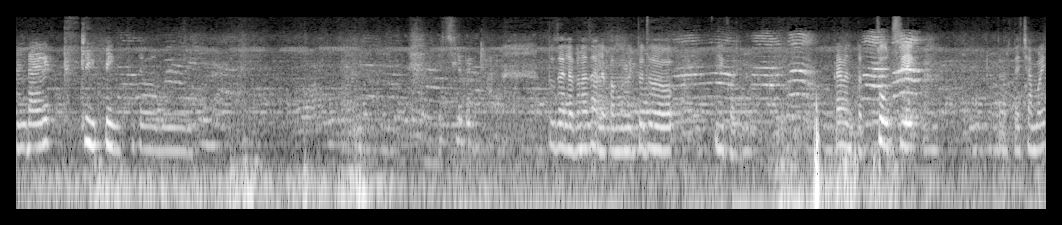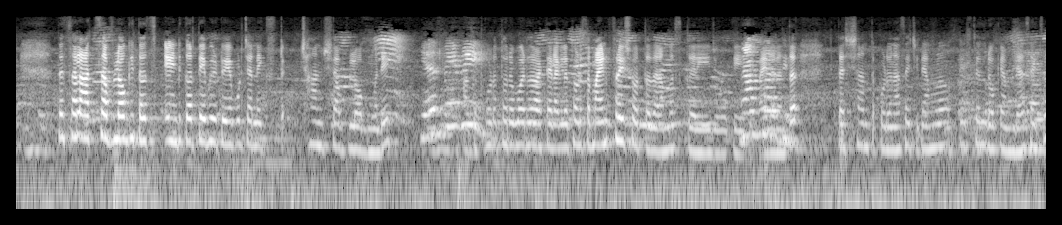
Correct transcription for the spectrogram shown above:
आणि डायरेक्ट स्लीपिंग तुझं लग्न झालं का मग? मी तुझं हे करतो काय म्हणतात? चोचले तर त्याच्यामुळे. तर चला आजचा ब्लॉग इथंच एंड करते. भेटूया पुढच्या नेक्स्ट छानशा ब्लॉगमध्ये थोडं थोडं बरं वाटायला लागलं. थोडंसं माइंड फ्रेश होतं जरा. मस्करी जो काही पाहिल्यानंतर. त्याची शांत पडून असायची त्यामुळं तेच डोक्यामध्ये असायचं.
